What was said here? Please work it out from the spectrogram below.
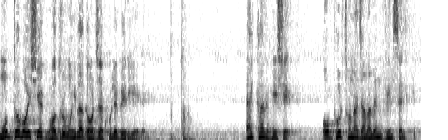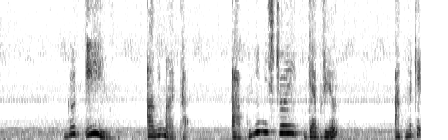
মধ্যবয়সী এক ভদ্র মহিলা দরজা খুলে বেরিয়ে এলেন। একগাল হেসে অভ্যর্থনা জানালেন ভিনসেন্টকে। গুড ইভ আমি মার্থা। আপনি নিশ্চয়ই গ্যাব্রিয়েল? আপনাকে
